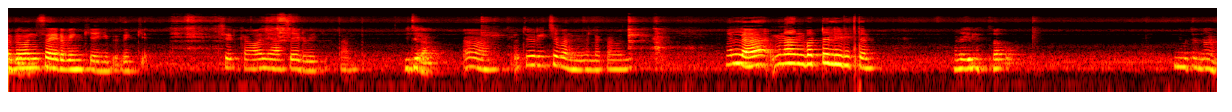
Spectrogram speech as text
ಅದು ಒಂದು ಸೈಡ್ ಬೆಂಕಿ ಆಗಿದೆ ಅದಕ್ಕೆ. ಚೂರು ಕಾವಲಿ ಆ ಸೈಡ್ ಬೇಕಿತ್ತ ಅಂತ. ಈಚೆಗ? ಹಾ ಚೂರು ಈಚೆ ಬಂದಿದಲ್ಲ ಕಾವಲಿ. ಅಲ್ಲ ನಾನು ಬಟ್ಟೆಲಿ ಹಿಡಿತೇನೆ. ಸಾಕು. ನಾನು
